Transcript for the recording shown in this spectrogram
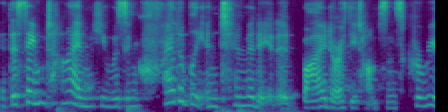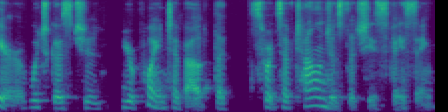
At the same time, he was incredibly intimidated by Dorothy Thompson's career, which goes to your point about the sorts of challenges that she's facing.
